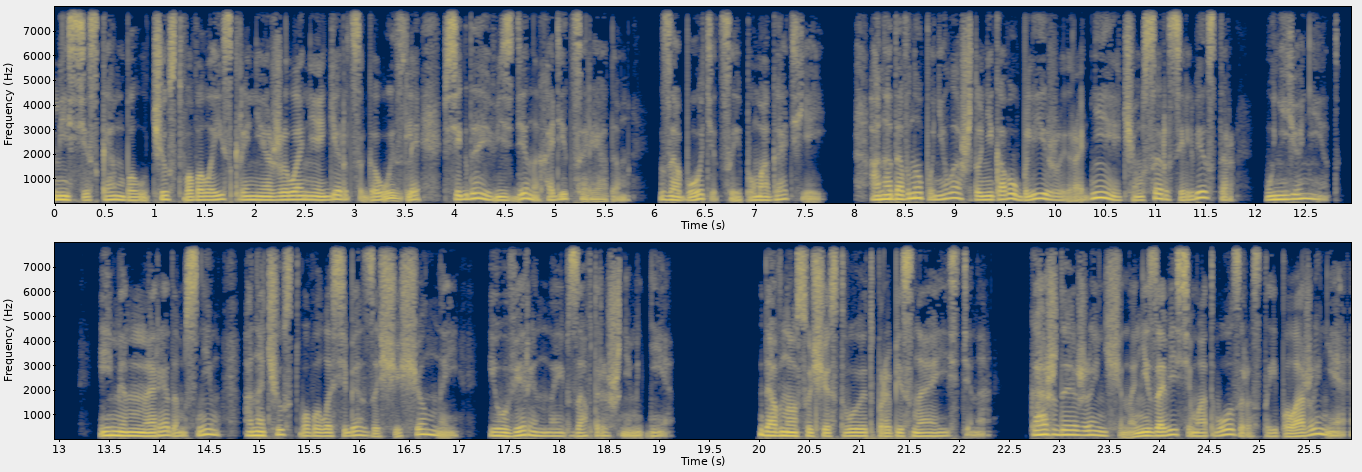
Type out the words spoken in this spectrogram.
Миссис Кэмпбелл чувствовала искреннее желание герцога Уизли всегда и везде находиться рядом, заботиться и помогать ей. Она давно поняла, что никого ближе и роднее, чем сэр Сильвестр, у нее нет. Именно рядом с ним она чувствовала себя защищенной и уверенной в завтрашнем дне. Давно существует прописная истина. Каждая женщина, независимо от возраста и положения,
